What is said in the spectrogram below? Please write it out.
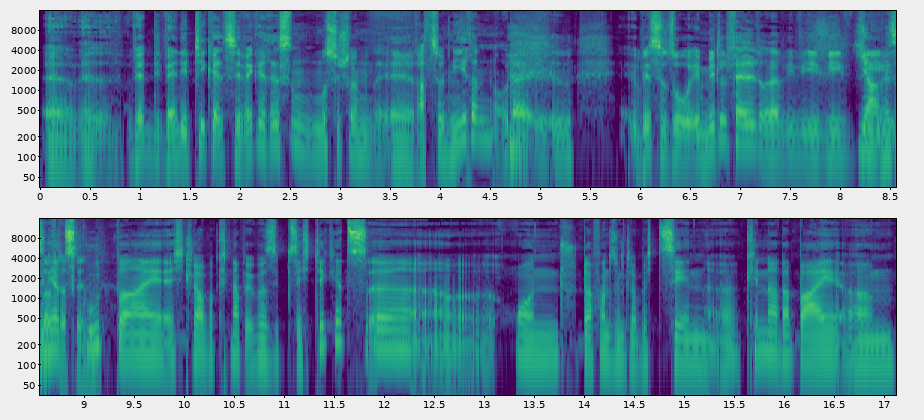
äh, äh, werden, die, werden die Tickets dir weggerissen? Musst du schon äh, rationieren oder äh, bist du so im Mittelfeld oder wie, wie, wie, wie Ja, wir sind jetzt gut bei, ich glaube, knapp über 70 Tickets äh, und davon sind, glaube ich, zehn äh, Kinder dabei. Ähm,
